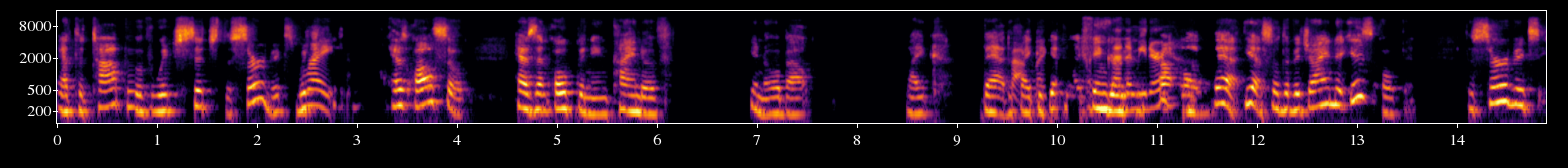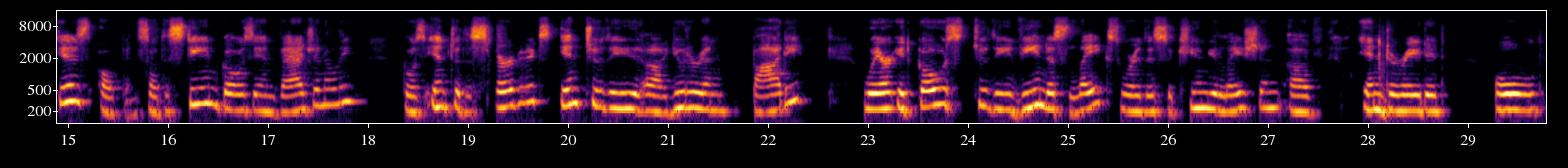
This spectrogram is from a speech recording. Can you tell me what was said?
at the top of which sits the cervix, which right. has also has an opening, kind of, you know, about like that. About if I could like get my finger centimeter. like that. Yeah. So the vagina is open. The cervix is open. So the steam goes in vaginally, goes into the cervix, into the uh, uterine body, where it goes to the venous lakes, where this accumulation of indurated, old,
